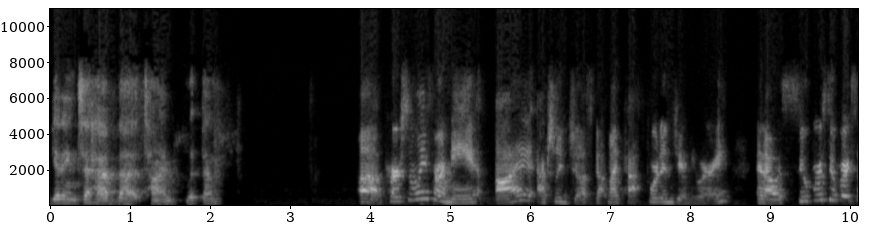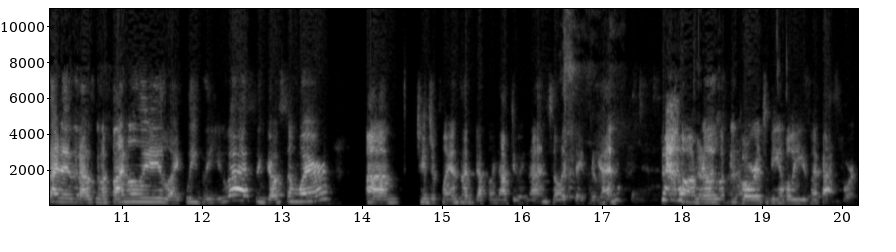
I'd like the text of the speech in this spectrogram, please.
getting to have that time with them. Uh, personally, for me, I actually just got my passport in January, and I was super, super excited that I was going to finally like leave the U.S. and go somewhere. Um, change of plans. I'm definitely not doing that until it's safe again. So I'm Yeah. really looking forward to being able to use my passport.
